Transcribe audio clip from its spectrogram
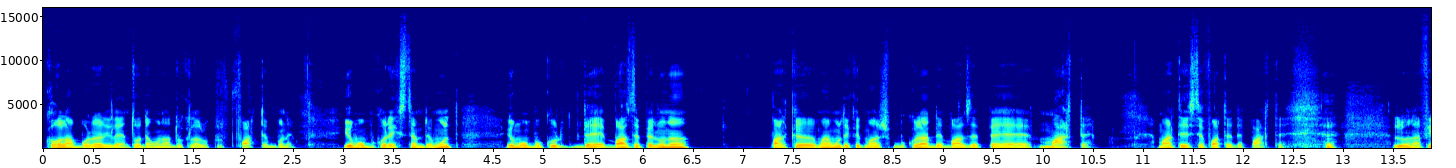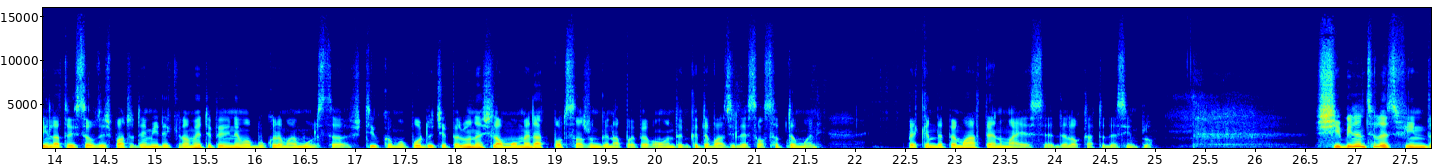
colaborările întotdeauna duc la lucruri foarte bune. Eu mă bucur extrem de mult, eu mă bucur de baze pe lună parcă mai mult decât m-aș bucura de baze pe Marte. Marte este foarte departe. Luna fiind la 384.000 de kilometri, pe mine mă bucură mai mult să știu că mă pot duce pe lună și la un moment dat pot să ajung înapoi pe Pământ în câteva zile sau săptămâni. Pe când de pe Marte nu mai este deloc atât de simplu. Și bineînțeles, fiind,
